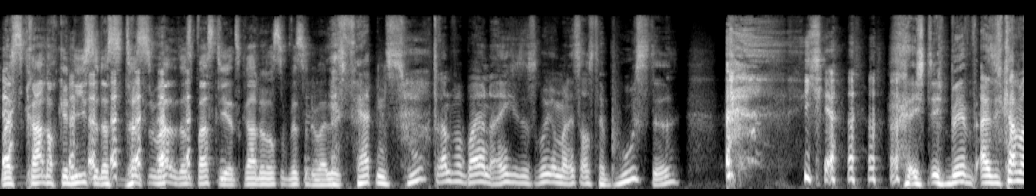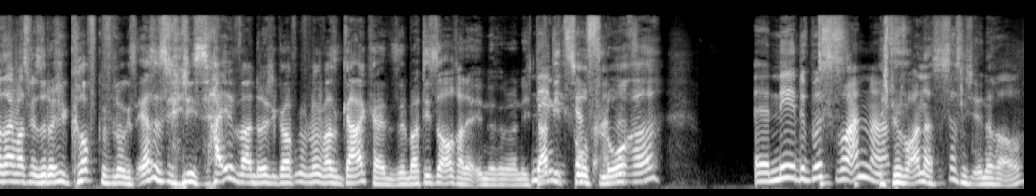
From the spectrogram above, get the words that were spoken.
Weil ich es gerade noch genieße, dass, dass, dass Basti jetzt gerade noch so ein bisschen Es überlegt. fährt ein Zug dran vorbei und eigentlich ist es ruhig und man ist aus der Puste. ja. Ich, ich bin, also ich kann mal sagen, was mir so durch den Kopf geflogen ist. Erstens ist mir die Seilbahn durch den Kopf geflogen, was gar keinen Sinn macht. Die ist doch auch an der Inneren, oder nicht? Nee, Dann die die Zooflora. Äh, nee, du bist woanders. Ich bin woanders. Ist das nicht Innere auch?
